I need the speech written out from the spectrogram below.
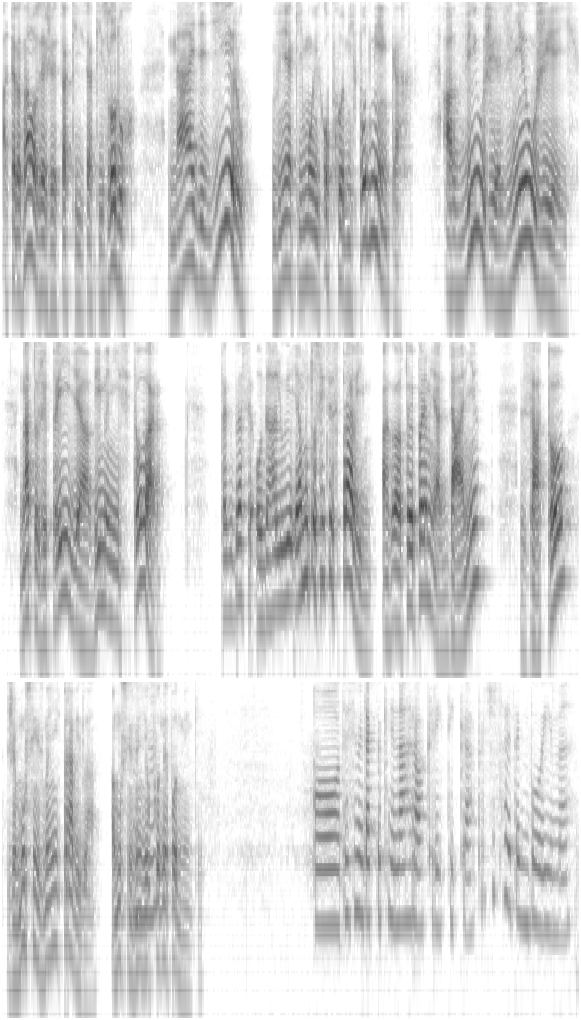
a teraz naozaj, že taký, taký zloduch, nájde dieru v nejakých mojich obchodných podmienkach a využije, zneužije ich na to, že príde a vymení si tovar, tak zase odhaľuje, ja mu to síce spravím, a to je pre mňa daň za to, že musím zmeniť pravidlá a musím zmeniť obchodné podmienky. O, ty si mi tak pekne nahral kritika. Prečo sa aj tak bojíme?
